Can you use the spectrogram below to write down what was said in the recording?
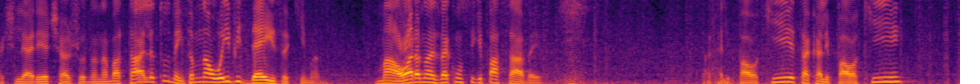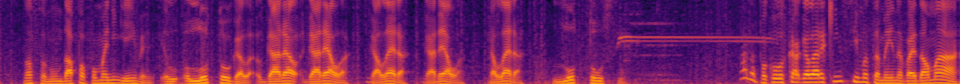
Artilharia te ajuda na batalha. Tudo bem, tamo na wave 10 aqui, mano. Uma hora nós vai conseguir passar, velho. Taca ali pau aqui, taca ali pau aqui. Nossa, não dá pra pôr mais ninguém, velho. Lotou, galera. Garela, galera, garela, galera. Lotou-se. Ah, dá pra colocar a galera aqui em cima também, né? Vai dar uma...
